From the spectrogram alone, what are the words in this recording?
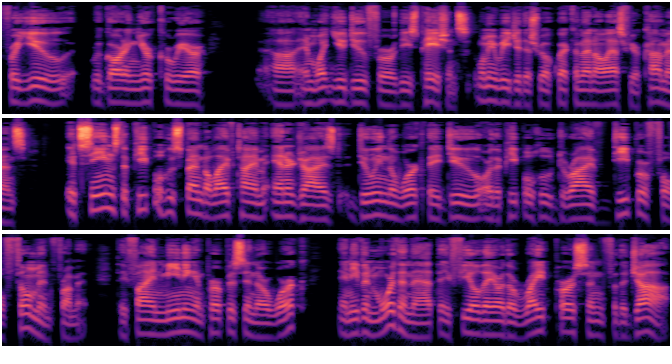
for you regarding your career uh, and what you do for these patients. Let me read you this real quick and then I'll ask for your comments. It seems the people who spend a lifetime energized doing the work they do are the people who derive deeper fulfillment from it. They find meaning and purpose in their work, and even more than that, they feel they are the right person for the job.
